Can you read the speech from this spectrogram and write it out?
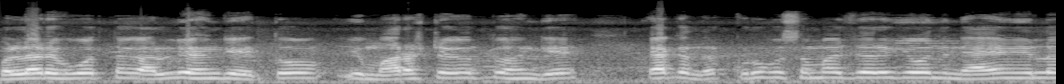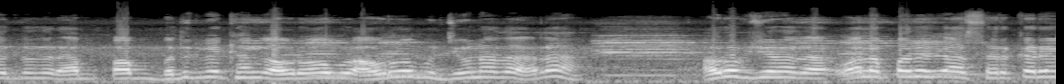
ಬಳ್ಳಾರಿ ಹೋತ್ನಾಗ ಅಲ್ಲಿ ಹಾಗೆ ಇತ್ತು. ಈ ಮಹಾರಾಷ್ಟ್ರಗಂತೂ ಹಾಗೆ. ಯಾಕಂದ್ರೆ ಕುರುಬ ಸಮಾಜದವರಿಗೆ ಒಂದು ನ್ಯಾಯ ಇಲ್ಲ ಅಂತಂದ್ರೆ ಪಾಪ ಬದುಕ್ಬೇಕು ಹಂಗೆ? ಅವರು ಒಬ್ರು ಅವರು ಒಬ್ಬ ಜೀವನ ಅದ ಅಲ್ಲ? ಅವ್ರೊಬ್ಬ ಜೀವನ ಅದ ಒಲ್ಲಪ್ಪ ಅಂದ್ರೆ ಆ ಸರ್ಕಾರ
